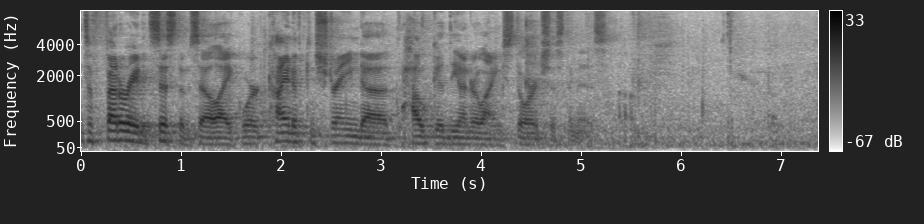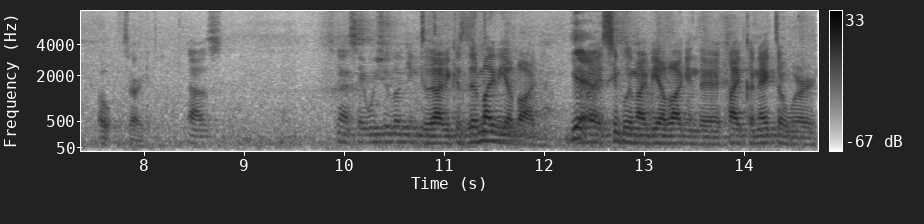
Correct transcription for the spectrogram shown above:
it's a federated system, so like we're kind of constrained to how good the underlying storage system is. Um, oh, sorry. I was, was going to say we should look into that because there might be a bug. Yeah. There simply might be a bug in the Hive connector where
